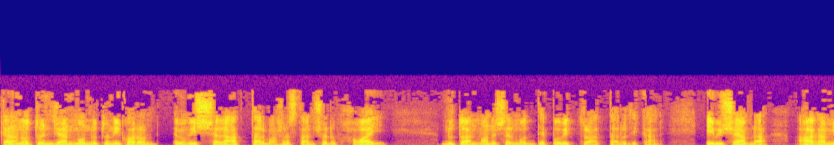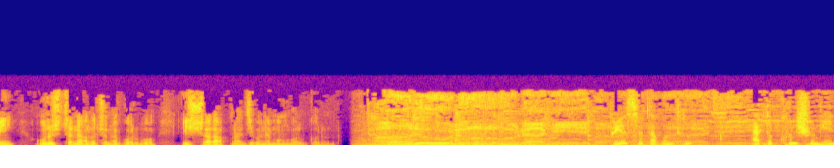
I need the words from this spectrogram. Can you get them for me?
কেন নতুন জন্ম, নতুনীকরণ এবং ঈশ্বরের আত্মার বাসস্থান স্বরূপ হওয়াই নূতন মানুষের মধ্যে পবিত্র আত্মার অধিকার। এ বিষয়ে আমরা আগামী অনুষ্ঠানে আলোচনা করব। ঈশ্বর আপনার জীবনে মঙ্গল করুন। প্রিয় শ্রোতা বন্ধু, এতক্ষণ শুনলেন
